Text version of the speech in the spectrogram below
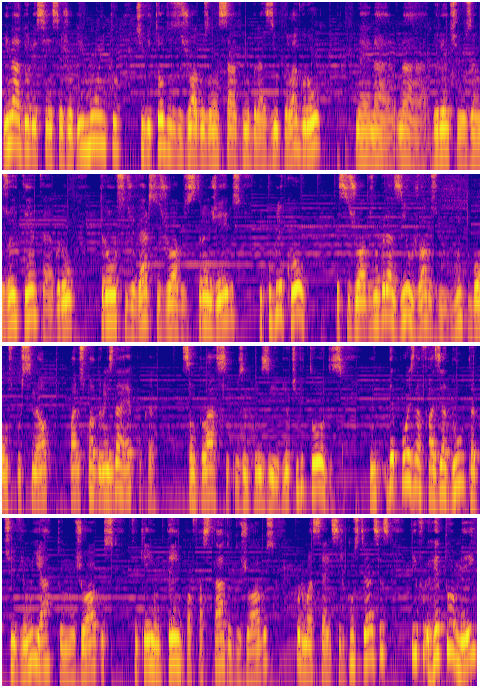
E na adolescência joguei muito, tive todos os jogos lançados no Brasil pela Grow, né? na, na, durante os anos 80, a Grow trouxe diversos jogos estrangeiros e publicou esses jogos no Brasil, jogos muito bons, por sinal, para os padrões da época. São clássicos, inclusive. Eu tive todos. Depois, na fase adulta, tive um hiato nos jogos, fiquei um tempo afastado dos jogos por uma série de circunstâncias e retomei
